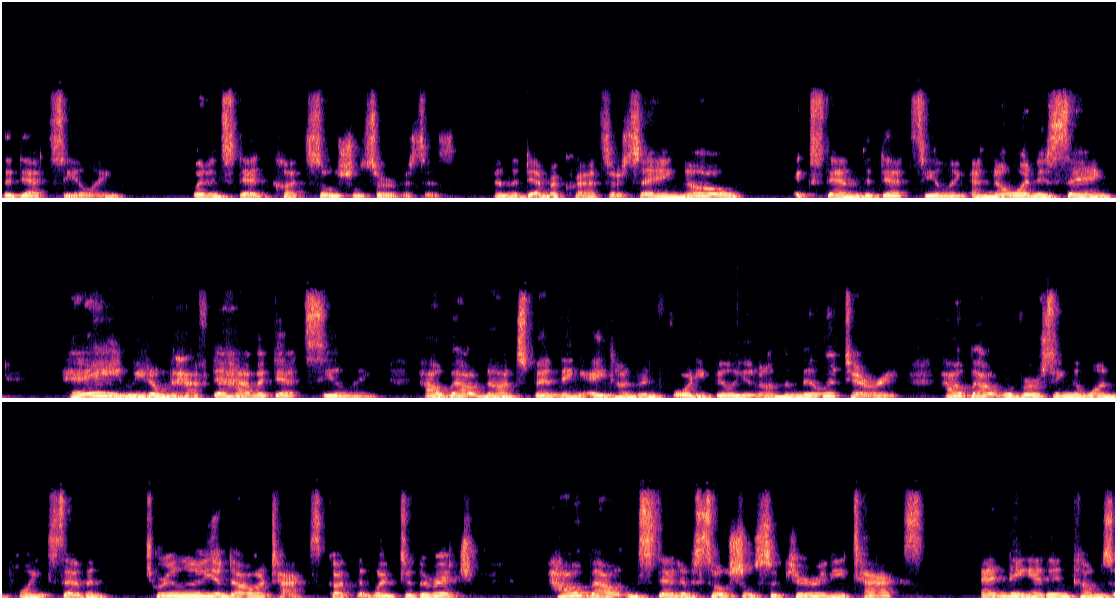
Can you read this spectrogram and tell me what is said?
the debt ceiling, but instead cut social services. And the Democrats are saying no, extend the debt ceiling, and no one is saying hey, we don't have to have a debt ceiling. How about not spending 840 billion on the military? How about reversing the 1.7 trillion dollar tax cut that went to the rich? How about instead of social security tax ending at incomes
